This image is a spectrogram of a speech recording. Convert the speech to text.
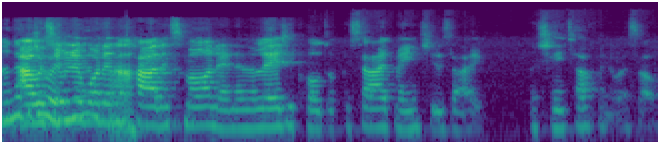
I was do doing any one in the car this morning, and the lady pulled up beside me, and she was like, "Is she talking to herself?"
